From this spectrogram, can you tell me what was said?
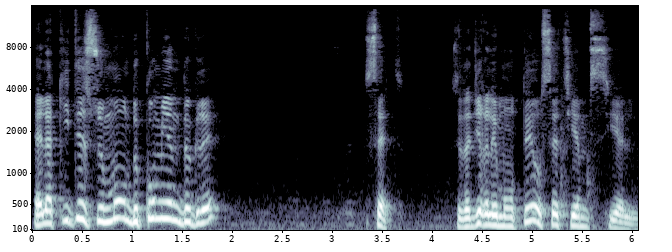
elle a quitté ce monde de combien de degrés? 7. C'est-à-dire, elle est montée au septième ciel.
